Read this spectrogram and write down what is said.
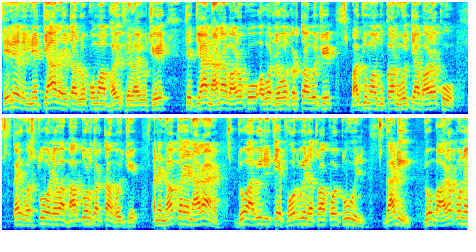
તેને લઈને ત્યાં રહેતા લોકોમાં ભય ફેલાયો છે કે ત્યાં નાના બાળકો અવરજવર કરતા હોય છે. બાજુમાં દુકાન હોય ત્યાં બાળકો કંઈ વસ્તુઓ લેવા ભાગદોડ કરતા હોય છે. અને ન કરે નારાયણ, જો આવી રીતે ફોર વ્હીલ અથવા કોઈ ટુ વ્હીલ ગાડી, જો બાળકોને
